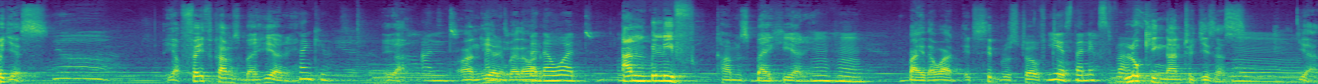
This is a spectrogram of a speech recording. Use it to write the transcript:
yes. Yeah. Yeah. Faith comes by hearing. Thank you. Yeah. And, And hearing by the word. word. Unbelief comes by hearing. By the word. It's Hebrews 12. Mm-hmm. Yes, the next verse. Looking unto Jesus. Yeah.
